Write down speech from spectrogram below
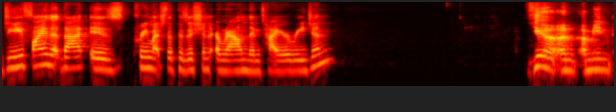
do you find that that is pretty much the position around the entire region Yeah, and I mean,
